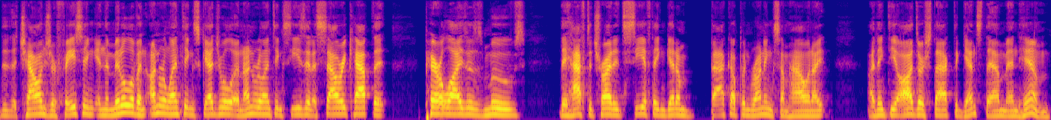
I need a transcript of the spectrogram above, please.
the, the challenge they're facing in the middle of an unrelenting schedule, an unrelenting season, a salary cap that paralyzes moves. They have to try to see if they can get him back up and running somehow. And I, I think the odds are stacked against them and him,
